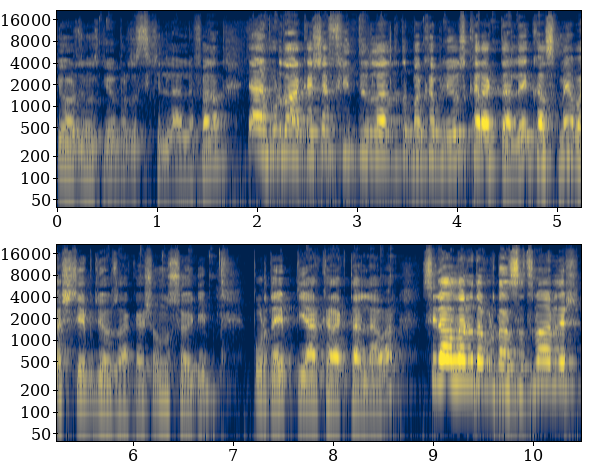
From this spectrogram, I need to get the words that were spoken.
Gördüğünüz gibi burada skill'lerle falan. Yani burada arkadaşlar filtre'larda da bakabiliyoruz. Karakterleri kasmaya başlayabiliyoruz arkadaşlar. Onu söyleyeyim. Burada hep diğer karakterler var. Silahları da buradan satın alabilir.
